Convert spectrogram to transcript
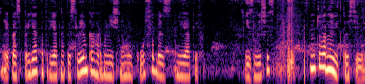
якась приятна, приятна кислинка, гармонічного вкусу, без ніяких ізлишеств. Ну, товарний від красивий.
